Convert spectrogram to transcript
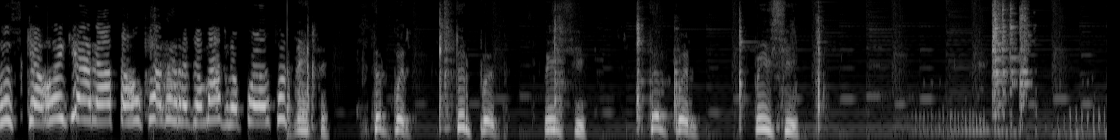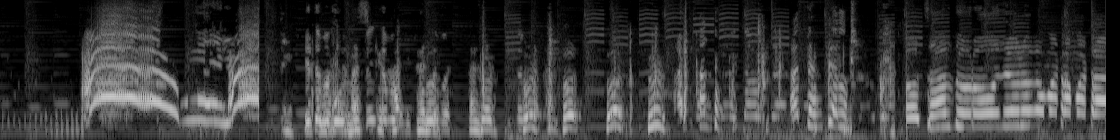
हुसक्या होय की अरे आता हुक्या घराच्या मागणं पळत होते. सरपण सरपण पैसे सरपण पैसे इथं बस, बस, इथं बस, इथं बस. चाल तो रोज येऊ नका मटामटा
